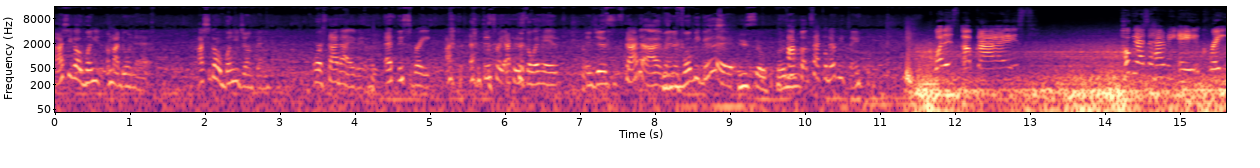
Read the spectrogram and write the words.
I should go bungee. I'm not doing that. I should go bungee jumping or skydiving. At this rate, at this rate, I can just go ahead and just skydive and we'll be good. You so Pop funny. up tackled everything. What is up, guys? Hope you guys are having a great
